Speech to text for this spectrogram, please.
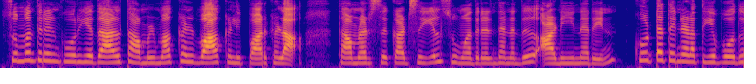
சுமந்திரன் கூறியதால் தமிழ் மக்கள் வாக்களிப்பார்களா? தமிழரசு கட்சியில் சுமந்திரன் தனது அணியினரின் கூட்டத்தை நடத்திய போது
